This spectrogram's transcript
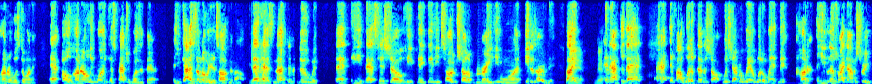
Hunter was doing it. And oh, Hunter only won because Patrick wasn't there. You guys don't know what you're talking about. Yeah, that has nothing to do with that. he that's his show. He picked it. He showed, showed up great. He won. He deserved it. Like, and after that, if I would have done the show, whichever way it would have went, Hunter, he lives right down the street.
